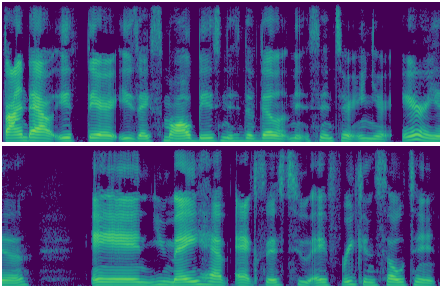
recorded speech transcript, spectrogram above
find out if there is a Small Business Development Center in your area, and you may have access to a free consultant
